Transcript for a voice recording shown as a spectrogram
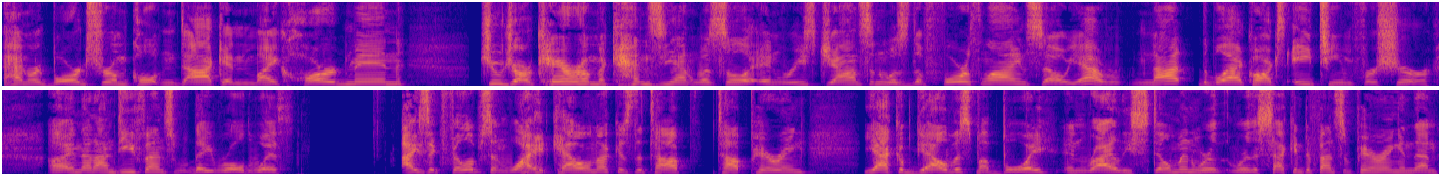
Henrik Borgstrom, Colton Dach, and Mike Hardman. Jujhar Khaira, Mackenzie Entwistle, and Reese Johnson was the fourth line. So, yeah, not the Blackhawks A team for sure. Uh, and then on defense, they rolled with Isaak Phillips and Wyatt Kalynuk is the top top pairing. Jakub Galvas, my boy, and Riley Stillman were, were the second defensive pairing. And then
